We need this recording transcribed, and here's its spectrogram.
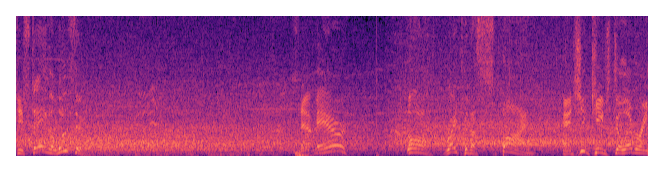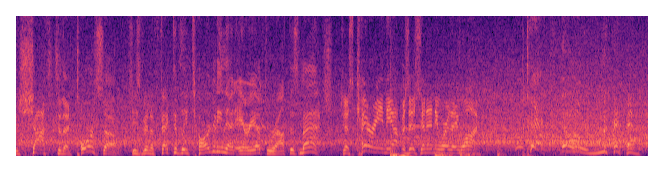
She's staying elusive. Snapmare. Oh, right to the spine. And she keeps delivering shots to the torso. She's been effectively targeting that area throughout this match. Just carrying the opposition anywhere they want. Kick. Oh, man.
